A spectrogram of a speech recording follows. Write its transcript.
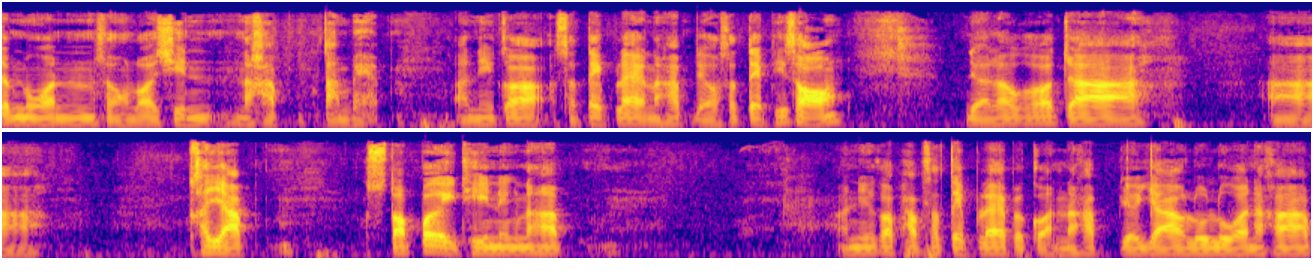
จำนวน 200 ชิ้นนะครับ ตามแบบ อันนี้ก็สเต็ปแรกนะครับ เดี๋ยวสเต็ปที่ 2 เดี๋ยวเราก็จะขยับสต็อปเปอร์อีกทีหนึ่งนะครับ อันนี้ก็พับสเต็ปแรกไปก่อนนะครับ ยาวๆรัวๆนะครับ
